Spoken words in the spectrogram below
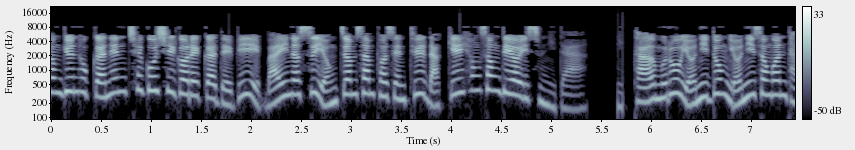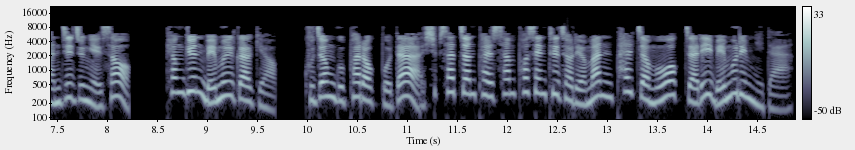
평균 호가는 최고 실거래가 대비 마이너스 0.3% 낮게 형성되어 있습니다. 다음으로 연희동 연희성원 단지 중에서 평균 매물 가격 9.98억보다 14.83% 저렴한 8.5억짜리 매물입니다.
